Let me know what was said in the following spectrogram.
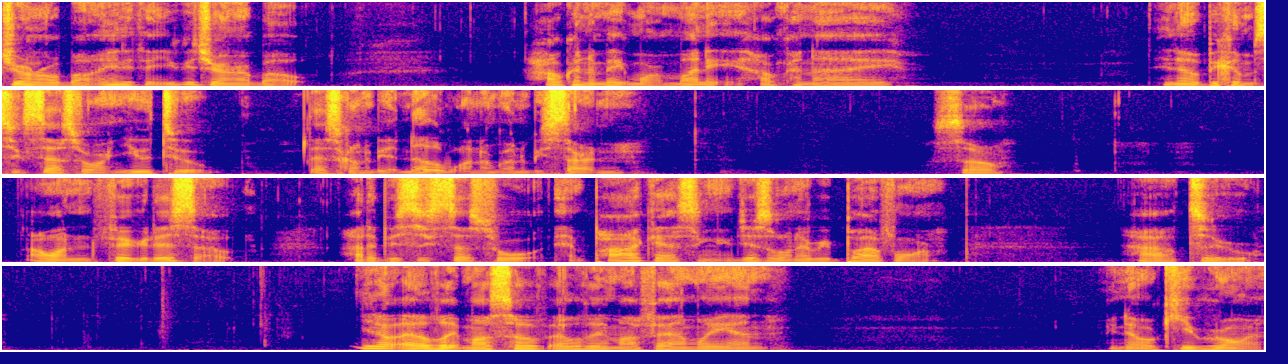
journal about anything. You could journal about how can I make more money? How can I, you know, become successful on YouTube? That's going to be another one I'm going to be starting. So I want to figure this out: how to be successful in podcasting, just on every platform. How to, you know, elevate myself, elevate my family, and you know, keep growing.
